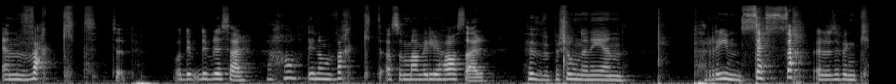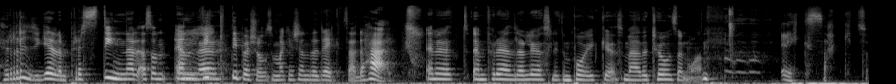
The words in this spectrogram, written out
en vakt, typ. Och det, det blir så här, jaha, det är någon vakt. Alltså man vill ju ha så här, huvudpersonen är en prinsessa, eller typ en krigare, eller en prästinna, alltså en, en Eller- viktig person som man kan känna direkt så här, det här. Eller ett, en föräldralös liten pojke som är the chosen one. Exakt så.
